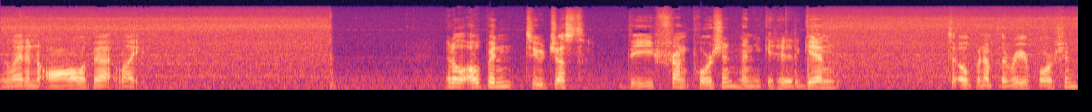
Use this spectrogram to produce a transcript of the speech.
You let in all of that light. It'll open to just the front portion, then you can hit it again to open up the rear portion.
